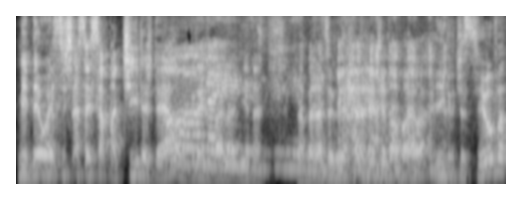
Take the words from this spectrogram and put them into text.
me deu esses, essas sapatilhas dela, oh, uma grande bailarina da brasileira de Nova York, Ingrid Silva,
